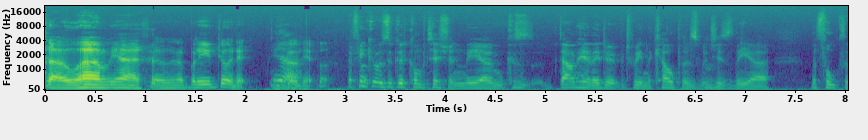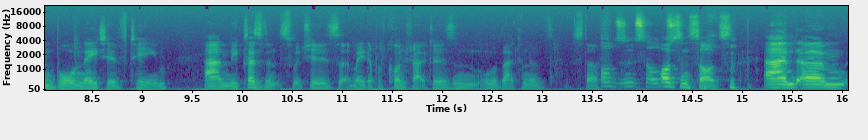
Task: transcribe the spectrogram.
So um, yeah, so uh, but he enjoyed it. He Yeah. enjoyed it. I think it was a good competition. The because down here they do it between the Kelpers, Mm. which is the uh, the Falkland-born native team, and the Presidents, which is uh, made up of contractors and all of that kind of stuff. Odds and sods. Odds and sods, and um,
